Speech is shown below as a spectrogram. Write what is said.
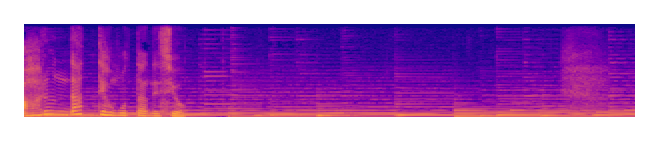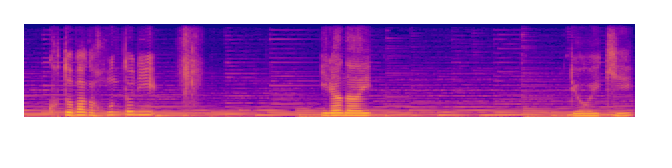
あるんだって思ったんですよ。言葉が本当にいらない。領域。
